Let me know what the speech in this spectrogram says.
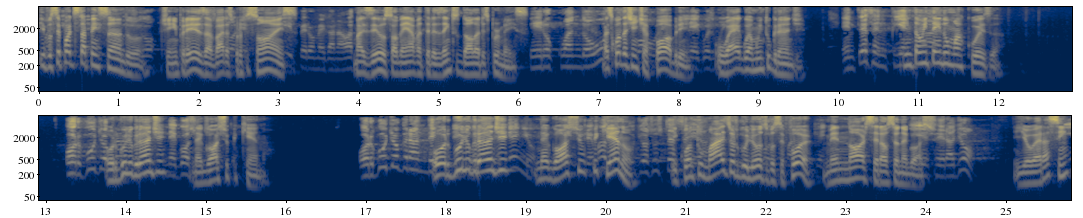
E você pode estar pensando, tinha empresa, várias profissões, mas eu só ganhava 300 dólares por mês. Mas quando a gente é pobre, o ego é muito grande. Então entenda uma coisa: orgulho grande, negócio pequeno. Orgulho grande, negócio pequeno. E quanto mais orgulhoso você for, menor será o seu negócio. E eu era assim.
